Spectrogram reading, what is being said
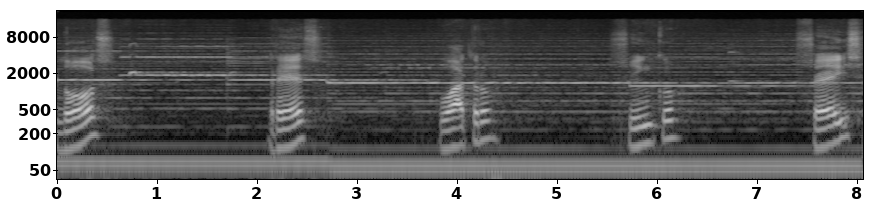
dos, tres, cuatro, cinco, seis,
